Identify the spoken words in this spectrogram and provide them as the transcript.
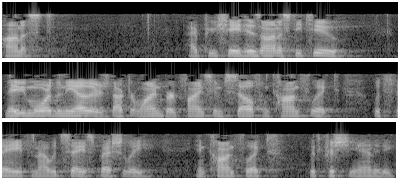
honest. I appreciate his honesty too. Maybe more than the others, Dr. Weinberg finds himself in conflict with faith, and I would say especially in conflict with Christianity.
